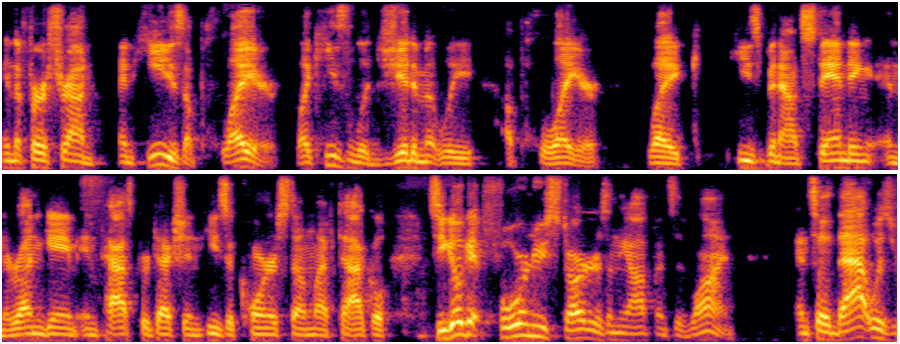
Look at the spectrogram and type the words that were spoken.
in the first round, and he's a player. Like he's legitimately a player. Like he's been outstanding in the run game, in pass protection. He's a cornerstone left tackle. So you go get four new starters on the offensive line. And so that was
